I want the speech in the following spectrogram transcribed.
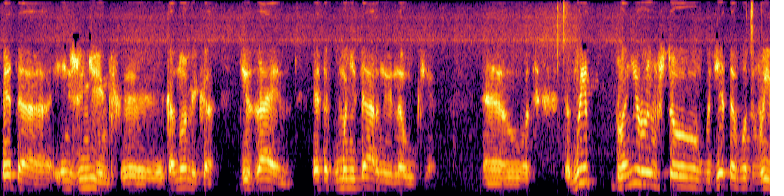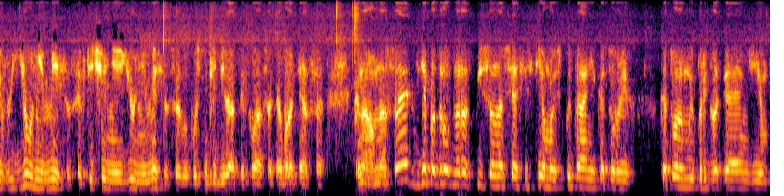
Это инжиниринг, э, экономика, дизайн, это гуманитарные науки. Э, вот. Мы планируем, что где-то вот в, июне месяце, в течение июня месяца выпускники девятых классов обратятся к нам на сайт, где подробно расписана вся система испытаний, которые, которые мы предлагаем им.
